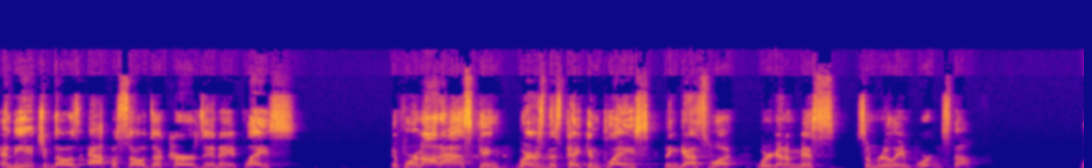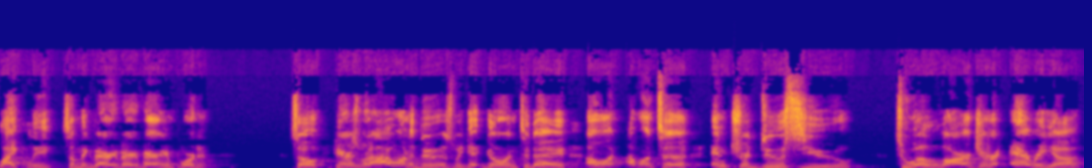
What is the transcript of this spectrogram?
and each of those episodes occurs in a place. If we're not asking, where's this taking place, then guess what? We're going to miss some really important stuff. Likely something very, very, very important. So here's what I want to do as we get going today. I want, I want to introduce you to a larger area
